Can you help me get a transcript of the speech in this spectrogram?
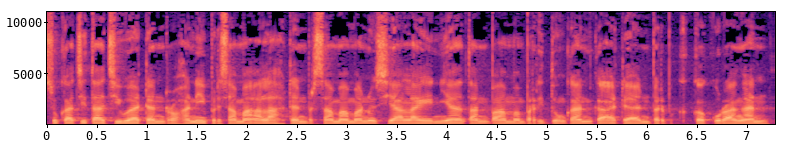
sukacita jiwa dan rohani bersama Allah dan bersama manusia lainnya tanpa memperhitungkan keadaan berkekurangan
